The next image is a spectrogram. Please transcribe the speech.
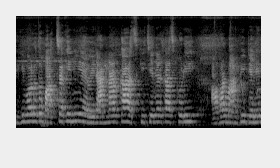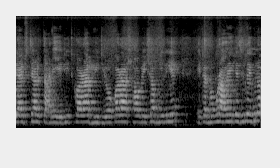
কি বলো তো বাচ্চাকে নিয়ে ওই রান্নার কাজ কিচেনের কাজ করি। আবার মাম্পি ডেলি লাইফস্টাইল তার এডিট করা ভিডিও করা, সব এইসব মিলিয়ে এটা নোংরা হয়ে গেছিল, এগুলো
